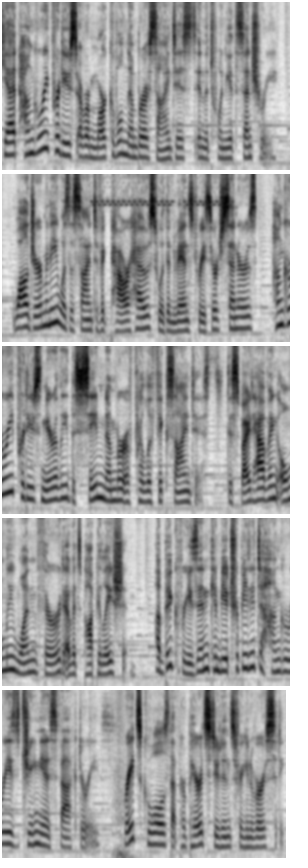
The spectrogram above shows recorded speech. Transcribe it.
Yet, Hungary produced a remarkable number of scientists in the 20th century. While Germany was a scientific powerhouse with advanced research centers, Hungary produced nearly the same number of prolific scientists, despite having only one third of its population. A big reason can be attributed to Hungary's genius factories, great schools that prepared students for university.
